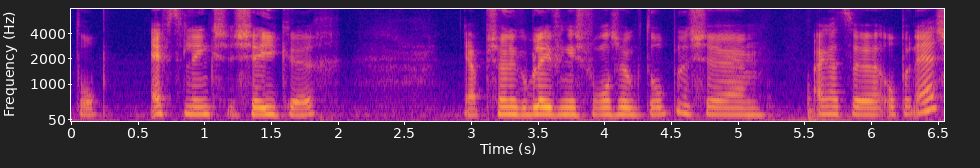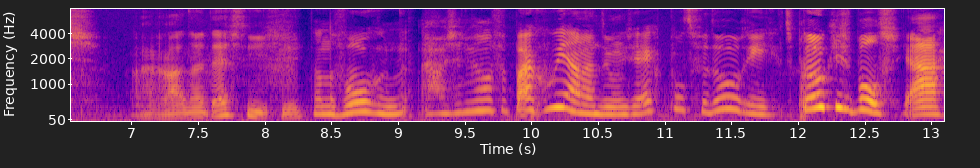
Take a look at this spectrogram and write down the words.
top, Eftelings zeker. Ja, persoonlijke beleving is voor ons ook top, dus eh, hij gaat eh, op een S. Hij gaat naar het S-tiertje. Dan de volgende. Nou, we zijn wel even een paar goeie aan het doen, zeg. Potverdorie. Het Sprookjesbos. Ja,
